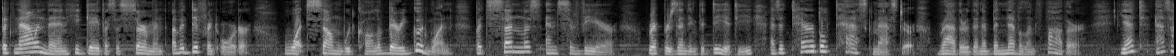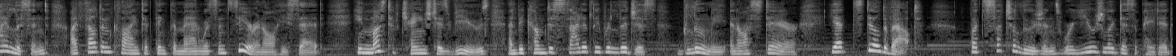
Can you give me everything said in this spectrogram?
But now and then he gave us a sermon of a different order, what some would call a very good one, but sunless and severe, representing the deity as a terrible taskmaster rather than a benevolent father. Yet, as I listened, I felt inclined to think the man was sincere in all he said. He must have changed his views and become decidedly religious, gloomy and austere, yet still devout. But such illusions were usually dissipated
